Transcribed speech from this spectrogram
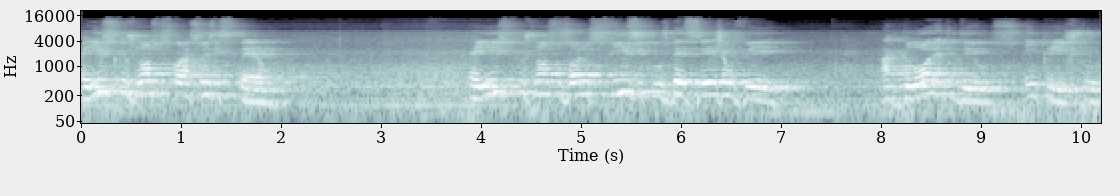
É isso que os nossos corações esperam. É isso que os nossos olhos físicos desejam ver. A glória de Deus em Cristo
